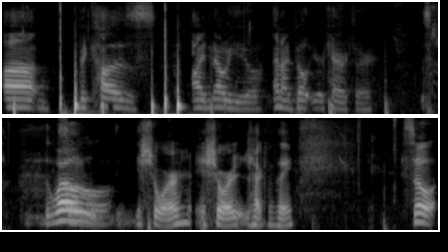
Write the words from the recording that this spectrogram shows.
Uh, because I know you and I built your character. Well, sure, sure, technically. So,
